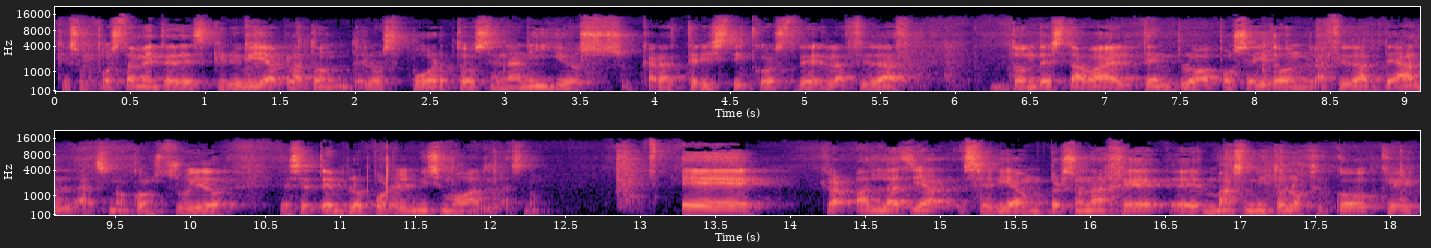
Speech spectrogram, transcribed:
que supuestamente describía Platón de los puertos en anillos característicos de la ciudad donde estaba el templo a Poseidón, la ciudad de Atlas, ¿no? construido ese templo por el mismo Atlas. ¿no? Eh, Claro, Atlas ya sería un personaje eh, más mitológico que,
